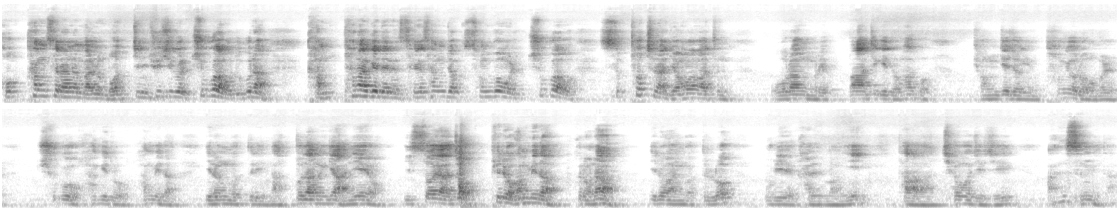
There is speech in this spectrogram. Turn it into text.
호캉스라는 말로 멋진 휴식을 추구하고 누구나 감탄하게 되는 세상적 성공을 추구하고 스포츠나 영화 같은 오락물에 빠지기도 하고 경제적인 풍요로움을 추구하기도 합니다. 이런 것들이 나쁘다는 게 아니에요. 있어야죠. 필요합니다. 그러나 이러한 것들로 우리의 갈망이 다 채워지지 않습니다.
